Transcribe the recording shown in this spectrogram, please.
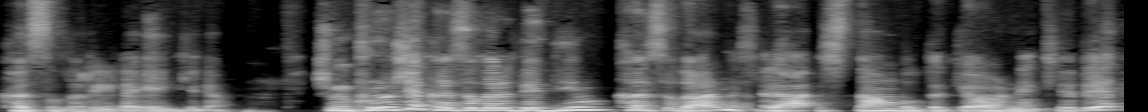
kazılarıyla ilgili. Şimdi proje kazıları dediğim kazılar mesela İstanbul'daki örnekleri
